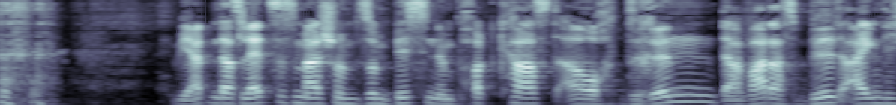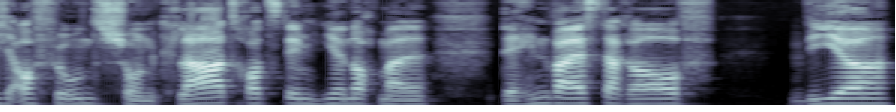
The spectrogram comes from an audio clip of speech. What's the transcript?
wir hatten das letztes Mal schon so ein bisschen im Podcast auch drin. Da war das Bild eigentlich auch für uns schon klar. Trotzdem hier nochmal der Hinweis darauf. Wir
